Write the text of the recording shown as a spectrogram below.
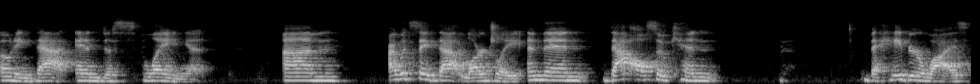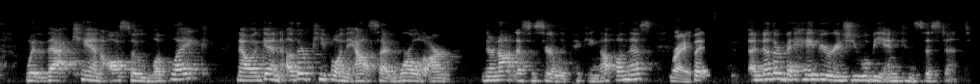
owning that and displaying it. Um, I would say that largely. And then that also can, behavior wise, what that can also look like. Now, again, other people in the outside world aren't they're not necessarily picking up on this. Right. But another behavior is you will be inconsistent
